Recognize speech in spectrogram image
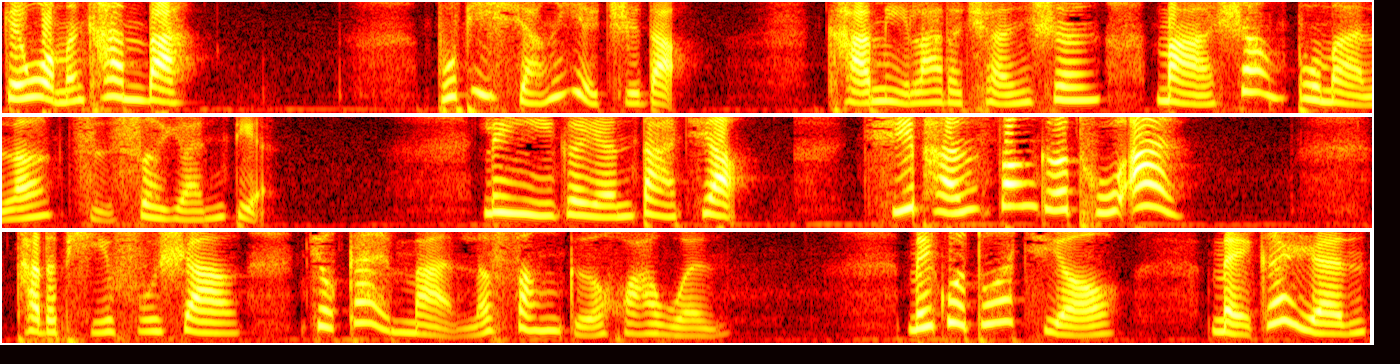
给我们看吧！”不必想也知道。卡米拉的全身马上布满了紫色圆点。另一个人大叫：“棋盘方格图案！”他的皮肤上就盖满了方格花纹。没过多久，每个人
